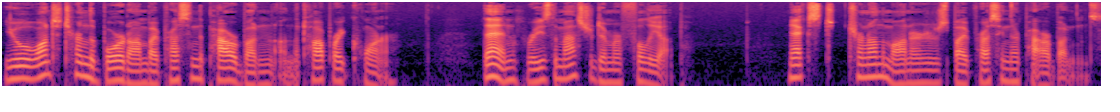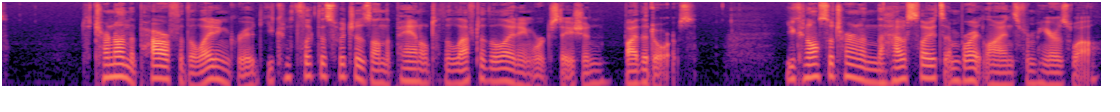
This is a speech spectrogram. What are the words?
You will want to turn the board on by pressing the power button on the top right corner. Then, raise the master dimmer fully up. Next, turn on the monitors by pressing their power buttons. To turn on the power for the lighting grid, you can flick the switches on the panel to the left of the lighting workstation by the doors. You can also turn on the house lights and bright lines from here as well.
